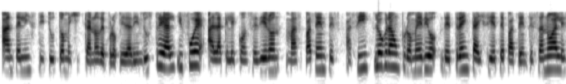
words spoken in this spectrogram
ante el Instituto Mexicano de Propiedad Industrial y fue a la que le concedieron más patentes. Así, logra un promedio de 37 patentes anuales.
